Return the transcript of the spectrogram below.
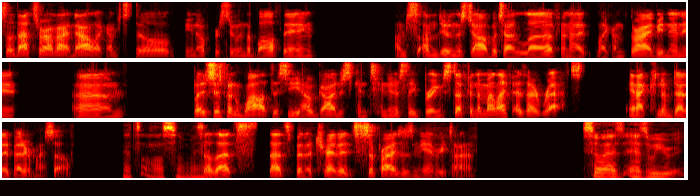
so that's where I'm at now. Like I'm still, you know, pursuing the ball thing. I'm I'm doing this job which I love and I like I'm thriving in it. Um but it's just been wild to see how God just continuously brings stuff into my life as I rest. And I couldn't have done it better myself. That's awesome, man. So that's that's been a trip. It surprises me every time. So as as we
